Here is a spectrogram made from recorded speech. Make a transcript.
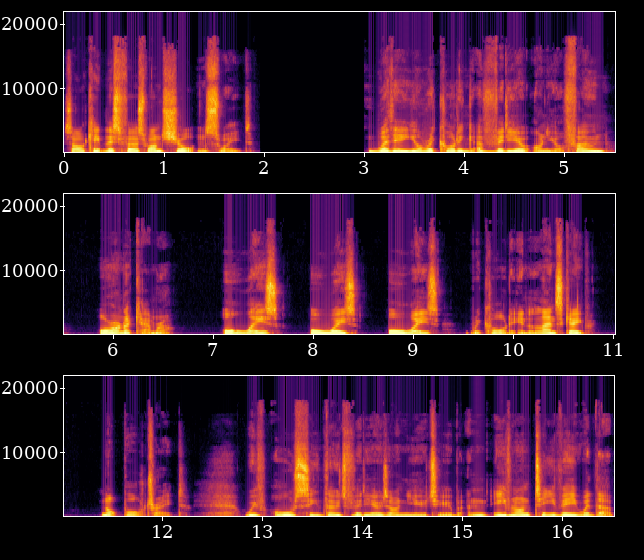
So I'll keep this first one short and sweet. Whether you're recording a video on your phone or on a camera, always, always, always record in landscape, not portrait. We've all seen those videos on YouTube and even on TV with the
